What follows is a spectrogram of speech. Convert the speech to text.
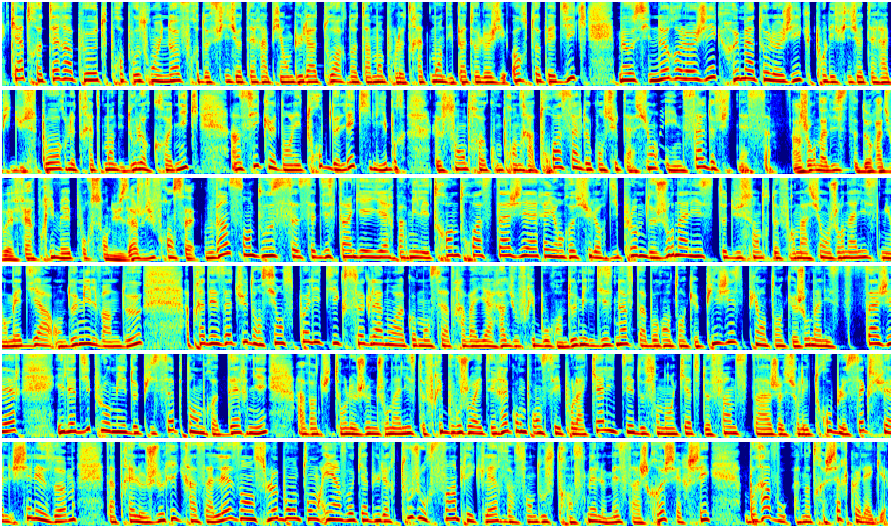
Quatre thérapeutes proposeront une offre de physiothérapie ambulatoire, notamment pour le traitement des pathologies orthopédiques, mais aussi neurologiques, rhumatologiques, pour les physiothérapies du sport, le traitement des douleurs chroniques, ainsi que dans les troubles de l'équilibre. Le centre comprendra trois salles de consultation et une salle de fitness. Un journaliste de Radio FR primé pour son usage du français. Vincent Douce s'est distingué hier parmi les 33 stagiaires ayant reçu leur diplôme de journaliste du Centre de formation au journalisme et aux médias en 2022. Après des études en sciences politiques, ce glanois a commencé à travailler à Radio Fribourg en 2019, d'abord en tant que pigiste, puis en tant que journaliste stagiaire. Il est diplômé depuis septembre dernier. À 28 ans, le jeune journaliste fribourgeois a été récompensé pour la qualité de son enquête de fin de stage sur les troubles sexuels chez les hommes. D'après le jury, grâce à l'aisance, le bon ton et un vocabulaire toujours simple et clair, Vincent Douce transmet le message recherché. Bravo à notre cher collègue.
